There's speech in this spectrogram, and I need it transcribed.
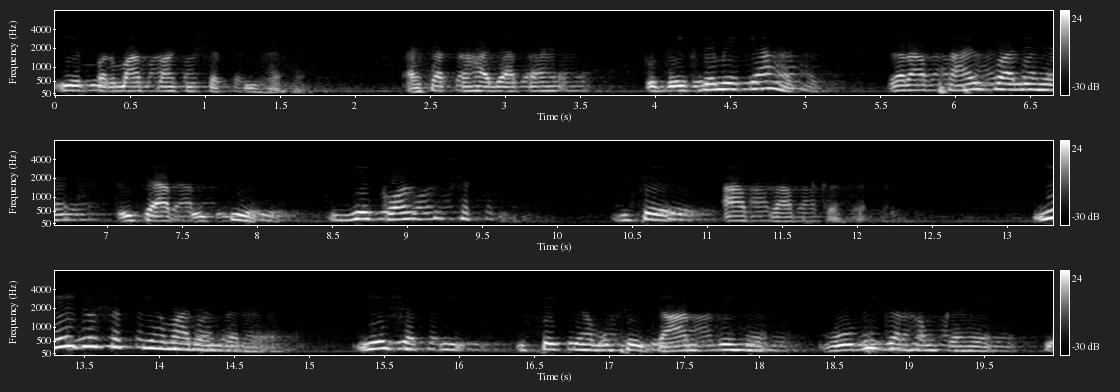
ये परमात्मा की शक्ति है। ऐसा कहा जाता है तो देखने में क्या है? अगर आप साइंस वाले हैं तो इसे आप देखिए। कि ये कौन सी शक्ति जिसे आप प्राप्त कर सकते ये जो शक्ति हमारे अंदर है, ये शक्ति जिससे कि हम उसे जानते हैं, वो भी अगर हम कहें कि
